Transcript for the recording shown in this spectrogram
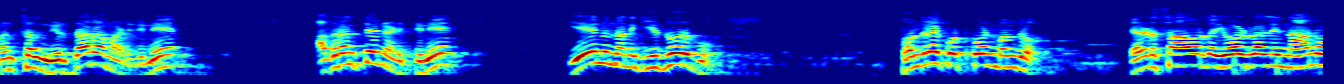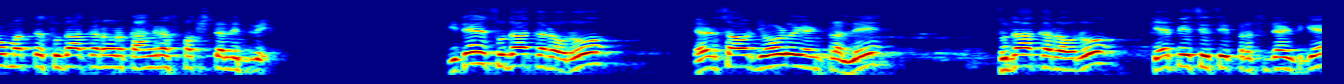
ಮನಸ್ಸಲ್ಲಿ ನಿರ್ಧಾರ ಮಾಡಿದ್ದೀನಿ. ಅದರಂತೆ ನಡೀತೀನಿ. ಏನು ನನಗೆ ಇದುವರೆಗೂ ತೊಂದರೆ ಕೊಟ್ಕೊಂಡು ಬಂದರು. ಎರಡು ಸಾವಿರದ ಏಳರಲ್ಲಿ ನಾನು ಮತ್ತೆ ಸುಧಾಕರ್ ಅವರು ಕಾಂಗ್ರೆಸ್ ಪಕ್ಷದಲ್ಲಿದ್ವಿ. ಇದೇ ಸುಧಾಕರ್ ಅವರು ಎರಡು ಸಾವಿರದ ಏಳು ಎಂಟರಲ್ಲಿ ಸುಧಾಕರ್ ಅವರು ಕೆ ಪಿ ಸಿ ಸಿ ಪ್ರೆಸಿಡೆಂಟ್ಗೆ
